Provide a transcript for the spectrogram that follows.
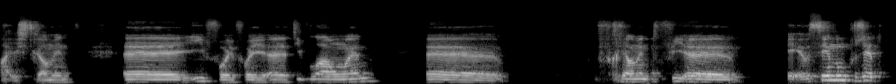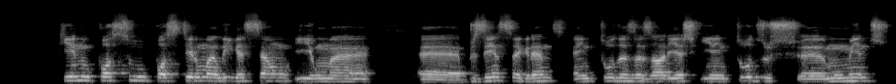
ah, isto realmente... Uh, e foi, foi, uh, tive lá um ano, realmente, sendo um projeto pequeno, posso, posso ter uma ligação e uma presença grande em todas as áreas e em todos os momentos,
